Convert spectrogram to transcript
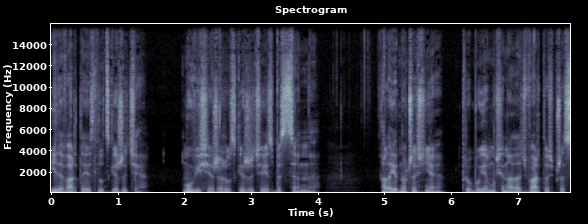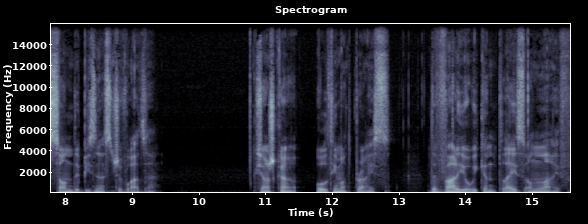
ile warte jest ludzkie życie. Mówi się, że ludzkie życie jest bezcenne, ale jednocześnie próbuje mu się nadać wartość przez sądy, biznes czy władzę. Książka Ultimate Price The Value We Can Place on Life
